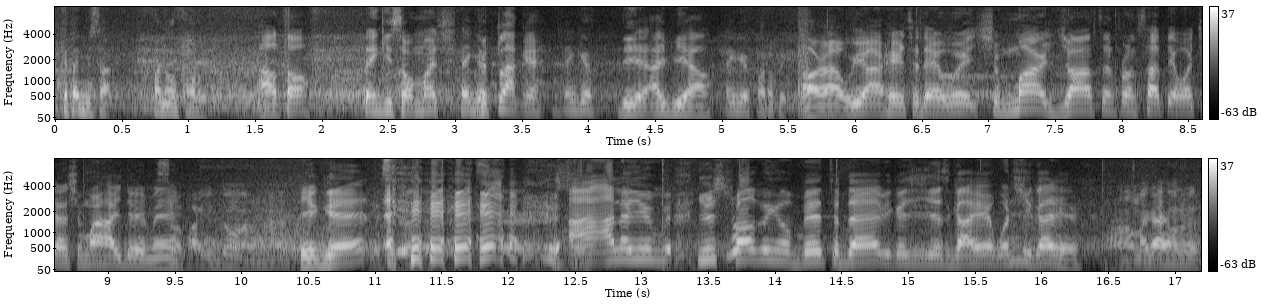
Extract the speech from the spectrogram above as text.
Kita bisa final four. Alto, thank you so much. Thank you. Good luck ya Thank you, di IBL. thank you Koropi. Alright, we are here today with Shamar Johnson from Satya Wacan. Shamar, how you doing, man? What's up? How you doing, man? You good? I, I know you you're struggling a bit today because you just got here. When did you get here? Um, I got him,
